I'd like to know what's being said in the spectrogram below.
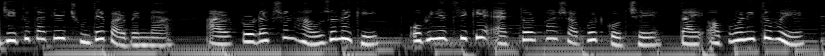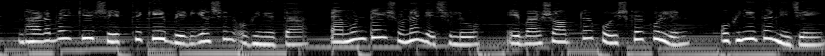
জিতু তাকে ছুঁতে পারবেন না। আর প্রোডাকশন হাউসও নাকি অভিনেত্রীকে একতরফা সাপোর্ট করছে। তাই অপমানিত হয়ে ধারাবাহিকের সেট থেকে বেরিয়ে আসেন অভিনেতা। এমনটাই শোনা গেছিল। এবার সবটা পরিষ্কার করলেন অভিনেতা নিজেই।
